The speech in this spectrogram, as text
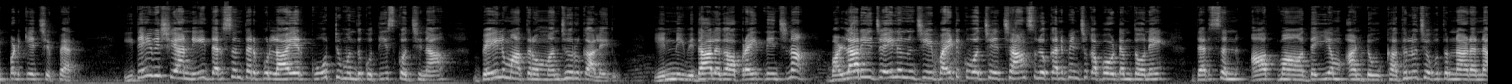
ఇప్పటికే చెప్పారు. ఇదే విషయాన్ని దర్శన్ తరపు లాయర్ కోర్టు ముందుకు తీసుకొచ్చినా బెయిల్ మాత్రం మంజూరు కాలేదు. ఎన్ని విధాలుగా ప్రయత్నించినా బళ్ళారి జైలు నుంచి బయటకు వచ్చే ఛాన్సులు కనిపించకపోవడంతోనే దర్శన్ ఆత్మ దెయ్యం అంటూ కథలు చెబుతున్నాడన్న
